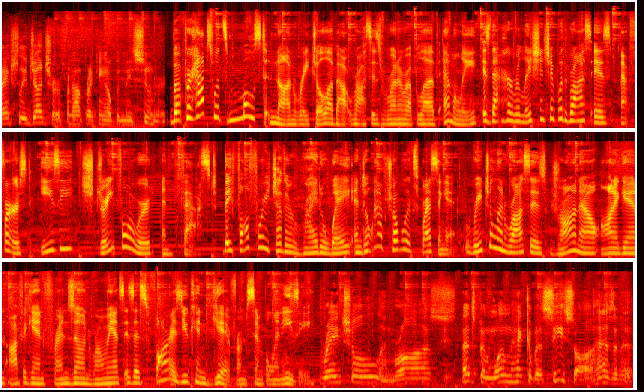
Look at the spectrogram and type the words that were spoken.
I actually judge her for not breaking up with me sooner. But perhaps what's most non Rachel about Ross's runner up love, Emily, is that her relationship with Ross is, at first, easy, straightforward, and fast. They fall for each other right away and don't have trouble expressing it. Rachel and Ross's drawn out, on again, off again, friend zoned romance is as far as you can get from simple and easy. Rachel and Ross, that's been one heck of a seesaw, hasn't it?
